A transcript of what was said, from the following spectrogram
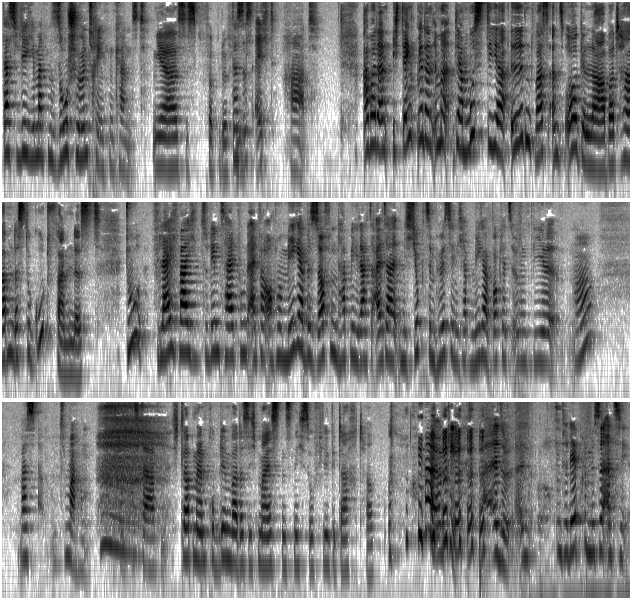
dass du dir jemanden so schön trinken kannst, Ja, es ist verblüffend. das ist echt hart. Aber dann, ich denke mir dann immer, der muss dir ja irgendwas ans Ohr gelabert haben, das du gut fandest. Du, vielleicht war ich zu dem Zeitpunkt einfach auch nur mega besoffen und habe mir gedacht, Alter, mich juckt's im Höschen, ich habe mega Bock jetzt irgendwie ne, was zu machen, zu starten. Ich glaube, mein Problem war, dass ich meistens nicht so viel gedacht habe. Ah, okay, also äh, unter der Prämisse erzähl.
